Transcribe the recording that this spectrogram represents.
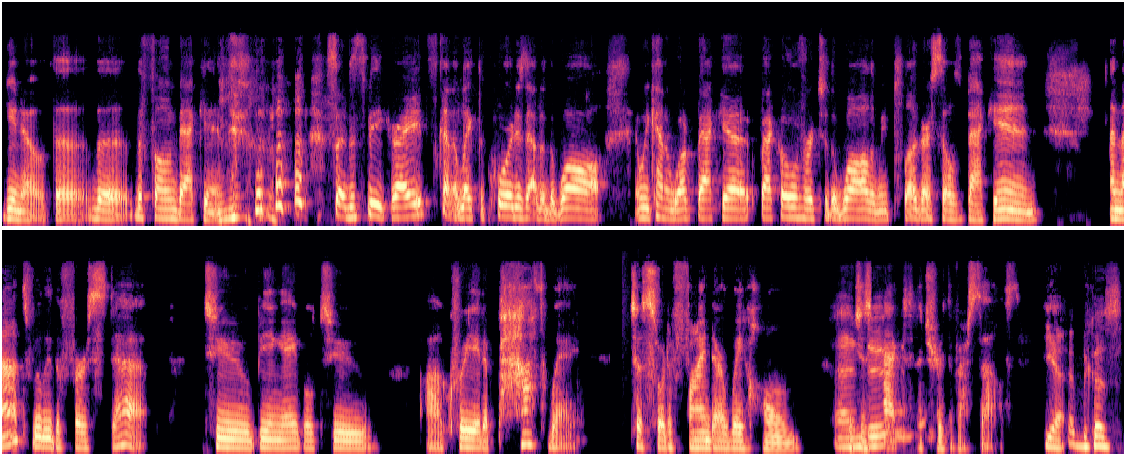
you know, the the the phone back in, so to speak, right? It's kind of like the cord is out of the wall, and we kind of walk back out, back over to the wall, and we plug ourselves back in, and that's really the first step to being able to uh, create a pathway to sort of find our way home, and, which is uh, back to the truth of ourselves. Yeah, because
